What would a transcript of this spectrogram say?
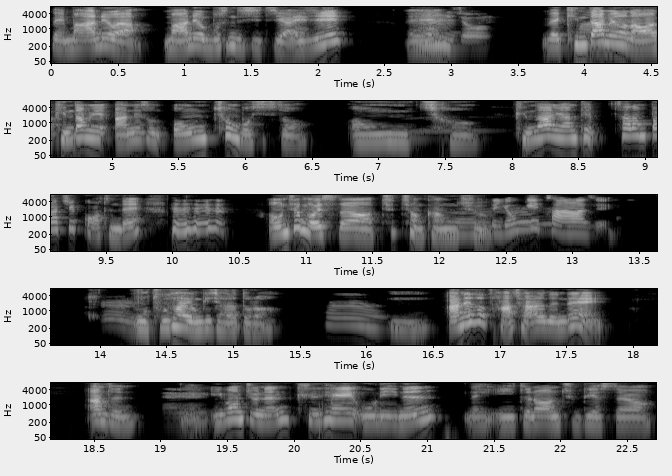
네, 마녀야. 마녀 무슨 뜻인지 알지? 네. 음. 알죠. 네, 김다미가 나와. 김다미 안에서 엄청 멋있어. 엄청. 김다미한테 사람 빠질 것 같은데? 엄청 멋있어요. 추천, 강추. 음, 연기 잘하지. 음. 어, 조사 연기 잘하더라. 음. 음. 안에서 다 잘하는데, 아무튼, 네, 네. 이번 주는 그해 우리는, 네, 이 드라마 준비했어요.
